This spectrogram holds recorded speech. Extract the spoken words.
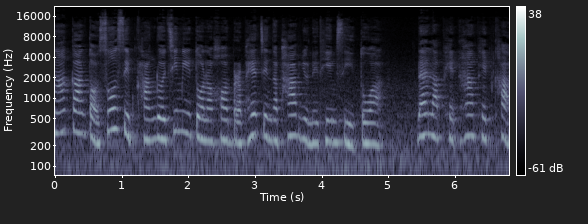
นะการต่อสู้ 10 ครั้งโดยที่มีตัวละครประเภทจินตภาพอยู่ในทีม 4 ตัว ได้รับเพชร 5 เพชรค่ะ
